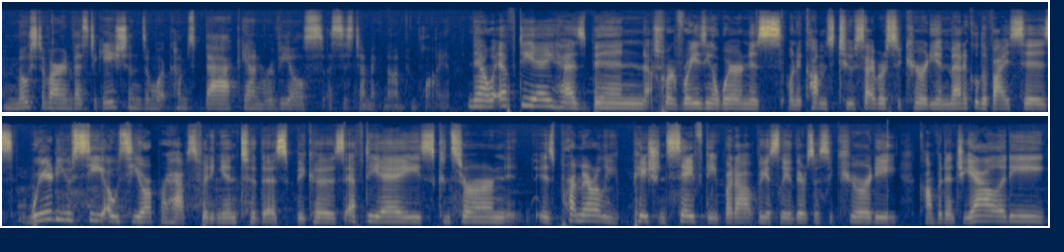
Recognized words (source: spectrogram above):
most of our investigations, and what comes back again reveals a systemic noncompliance. Now, FDA has been sort of raising awareness when it comes to cybersecurity and medical devices. Where do you see OCR perhaps fitting into this? Because FDA's concern is primarily patient safety, but obviously there's a security, confidentiality,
